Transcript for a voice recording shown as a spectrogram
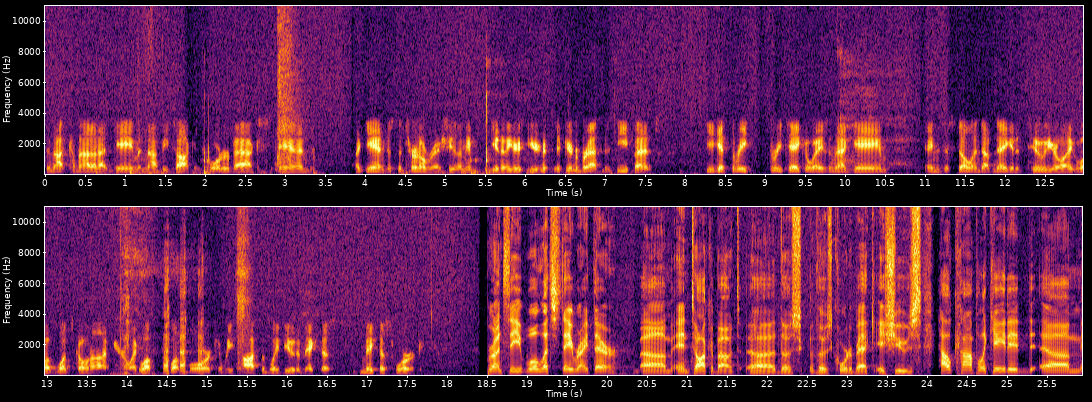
to not come out of that game and not be talking quarterbacks and again just the turnover issues. I mean, you know, you're, you're if you're Nebraska's defense, you get three three takeaways in that game and just still end up negative two, you're like, what what's going on here? Like, what what more can we possibly do to make this make this work? Brunsey, well, let's stay right there um, and talk about uh, those those quarterback issues. How complicated um,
